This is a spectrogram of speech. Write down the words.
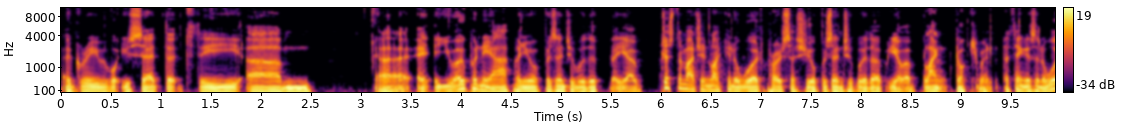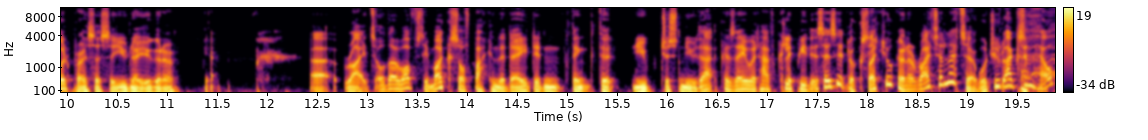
agree with what you said that the um, uh, you open the app and you're presented with a you know just imagine like in a word processor you're presented with a you know a blank document. The thing is in a word processor you know you're gonna you know, uh, right. Although obviously Microsoft back in the day didn't think that you just knew that because they would have Clippy that says it looks like you're going to write a letter. Would you like some help?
